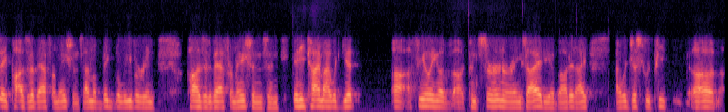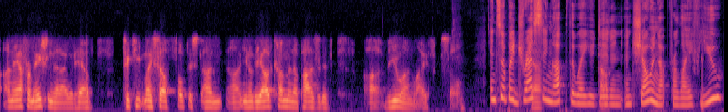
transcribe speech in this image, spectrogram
say positive affirmations. I'm a big believer in positive affirmations, and anytime I would get uh, a feeling of uh, concern or anxiety about it, I I would just repeat uh, an affirmation that I would have to keep myself focused on uh, you know the outcome and a positive uh, view on life. So. And so, by dressing yeah. up the way you did and, and showing up for life, you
